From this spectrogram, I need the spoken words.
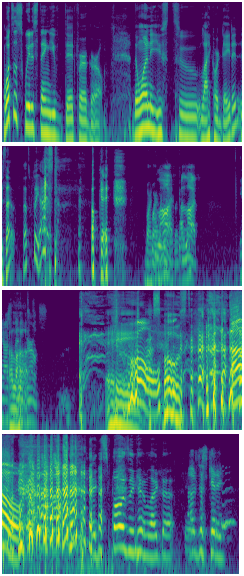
What's the sweetest thing you did for a girl? The one you used to like or dated? Is that that's what they asked? okay. By A lot. A lot. He has A many lot. girls. Hey, Oh. exposed. Oh. exposing him like that. I was just kidding.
